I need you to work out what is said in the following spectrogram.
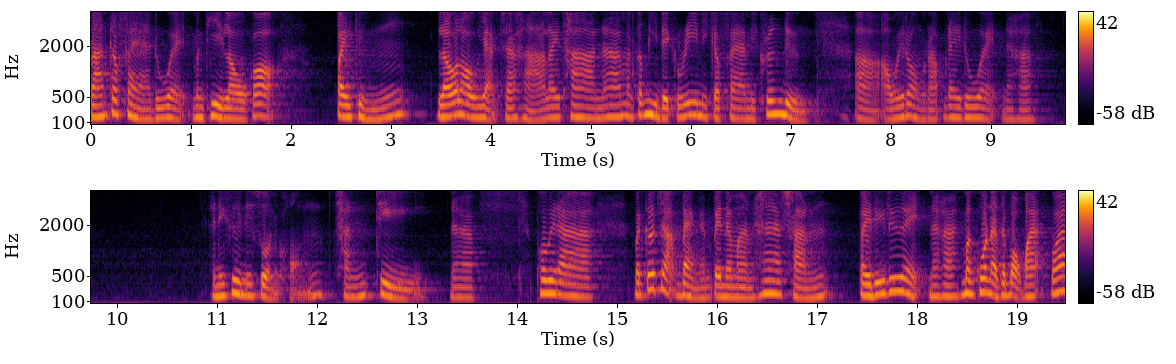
ร้านกาแฟด้วย บางทีเราก็ไปถึงแล้วเราอยากจะหาอะไรทานนะคะมันก็มีเบเกอรี่มีกาแฟมีเครื่องดื่มเอาไว้รองรับได้ด้วยนะคะ อันนี้คือในส่วนของชั้น G นะคะพอเวลา มันก็จะแบ่งกันเป็นประมาณ 5 ชั้นไปเรื่อยๆนะคะ บางคนอาจจะบอกมาว่า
